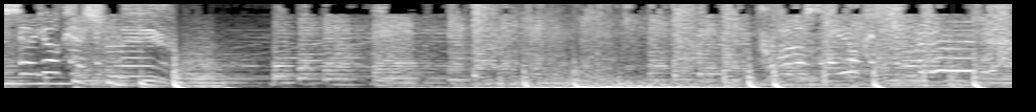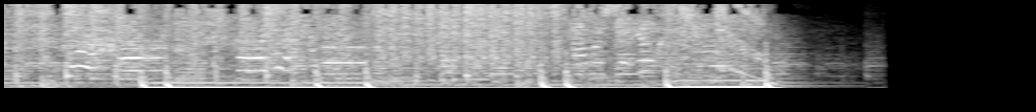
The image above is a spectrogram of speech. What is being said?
promise, you you'll catch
